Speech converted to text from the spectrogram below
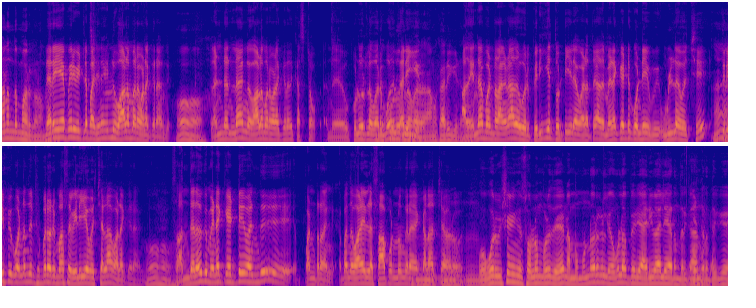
ஆனந்தமா இருக்கணும். நிறைய பேர் வீட்டில் பார்த்தீங்கன்னா இன்னும் வாழை மரம் வளர்க்குறாங்க லண்டன்ல அங்க வாழைமரம் வளர்க்கறது கஷ்டம். அந்த குளிர்ல வரும்போது கருகிடும். அதை என்ன பண்றாங்கன்னா அதை ஒரு பெரிய தொட்டியில வளர்த்து அதை மெனக்கெட்டு கொண்டு உள்ள வச்சு திருப்பி கொண்டு வந்து பிப்ரவரி மாசம் வெளியே வச்செல்லாம் வளர்க்குறாங்க. ஸோ அந்த அளவுக்கு மெனக்கெட்டு வந்து பண்றாங்க. அப்ப அந்த வாழையில சாப்பிடணுங்கிற கலாச்சாரம். ஒவ்வொரு விஷயம் நீங்க சொல்லும் பொழுது நம்ம முன்னோர்கள் எவ்வளவு பெரிய அறிவாளியா இருந்திருக்கான்றதுக்கு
